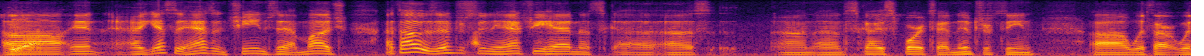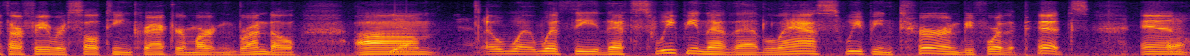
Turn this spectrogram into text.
Yeah. Uh, and I guess it hasn't changed that much. I thought it was interesting. They actually had a, uh, uh, on uh, Sky Sports had an interesting uh, with our with our favorite saltine cracker Martin Brundle. Um, w- With the that sweeping that that last sweeping turn before the pits, and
